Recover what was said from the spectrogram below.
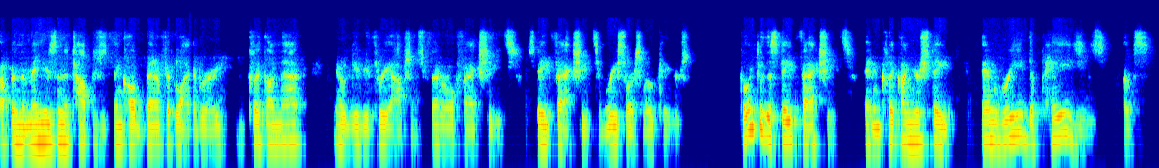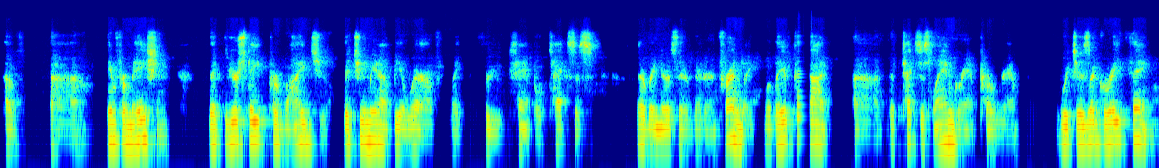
Up in the menus in the top is a thing called Benefit Library. You click on that, it'll give you three options federal fact sheets, state fact sheets, and resource locators go into the state fact sheets and click on your state and read the pages of, of uh, information that your state provides you that you may not be aware of. Like, for example, Texas, everybody knows they're veteran friendly. Well, they've got uh, the Texas Land Grant Program, which is a great thing,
